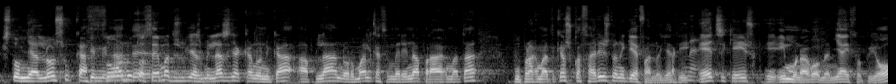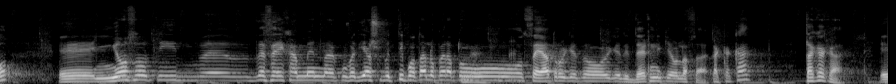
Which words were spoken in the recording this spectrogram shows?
στο μυαλό σου καθόλου μιλάτε- το θέμα της δουλειάς. Μιλάς για κανονικά, απλά, νορμάλ, καθημερινά πράγματα που πραγματικά σου καθαρίζει τον εγκέφαλο. Γιατί Ναι. έτσι και ήσου- ε, ήμουν εγώ με μια ηθοποιό, ε, νιώθω ότι ε, δεν θα είχαμε να κουβεντιάσουμε τίποτα άλλο πέρα από το θέατρο και, το, και την τέχνη και όλα αυτά. Τα κακά; Τα κακά. Ε,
